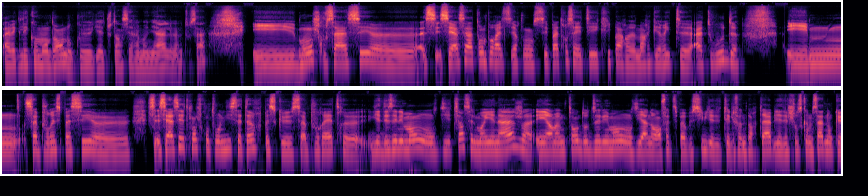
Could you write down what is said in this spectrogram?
avec les commandants. Donc, euh, il y a tout un cérémonial, euh, tout ça. Et bon, je trouve ça assez, euh, c'est assez atemporel. C'est-à-dire qu'on ne sait pas trop. Ça a été écrit par Marguerite Atwood. Et hum, ça pourrait se passer. c'est assez étrange quand on lit cette œuvre parce que ça pourrait être. Il y a des éléments où on se dit, tiens, c'est le Moyen-Âge. Et en même temps, d'autres éléments où on se dit, ah non, en fait, c'est pas possible. Il y a des téléphones portables, il y a des choses comme ça. Donc,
